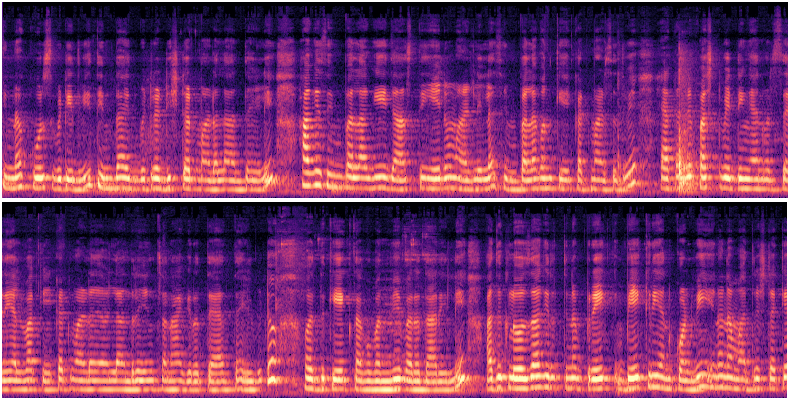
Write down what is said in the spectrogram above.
ತಿನ್ನೋಕೆ ಕೂರಿಸ್ಬಿಟ್ಟಿದ್ವಿ. ತಿಂತಾ ಇದ್ಬಿಟ್ರೆ ಡಿಸ್ಟರ್ಬ್ ಮಾಡಲ್ಲ ಅಂತ ಹೇಳಿ. ಹಾಗೆ ಸಿಂಪಲ್ಲಾಗಿ ಜಾಸ್ತಿ ಏನೂ ಮಾಡಲಿಲ್ಲ. ಸಿಂಪಲಾಗಿ ಒಂದು ಕೇಕ್ ಕಟ್ ಮಾಡಿಸಿದ್ವಿ. ಯಾಕಂದರೆ ಫಸ್ಟ್ ವೆಡ್ಡಿಂಗ್ ಆ್ಯನಿವರ್ಸರಿ ಅಲ್ವಾ? ಕೇಕ್ ಕಟ್ ಮಾಡಲ್ಲ ಅಂದರೆ ಏನು ಚೆನ್ನಾಗಿರುತ್ತೆ ಅಂತ ಹೇಳಿಬಿಟ್ಟು ಒಂದು ಕೇಕ್ ತಗೊಬಂದ್ವಿ ಬರೋ ದಾರಿಯಲ್ಲಿ ಅದು ಕ್ಲೋಸ್ ಆಗಿರುತ್ತೆ ಬ್ರೇಕ್ ಬೇಕ್ರಿ ಅಂದ್ಕೊಂಡ್ವಿ ಏನೋ ನಮ್ಮ ಅದೃಷ್ಟಕ್ಕೆ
